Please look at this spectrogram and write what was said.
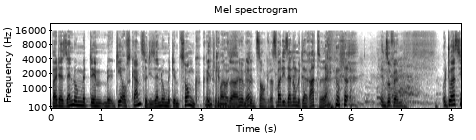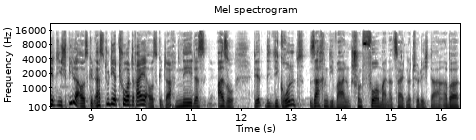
bei der Sendung mit dem, mit, Geh aufs Ganze, die Sendung mit dem Song, könnte genau, man die sagen. Sendung mit Ne? dem Song. Das war die Sendung mit der Ratte. Insofern, Und du hast dir die Spiele ausgedacht. Hast du dir Tor 3 ausgedacht? Nee, das, also, die, die, die Grundsachen, die waren schon vor meiner Zeit natürlich da. Aber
